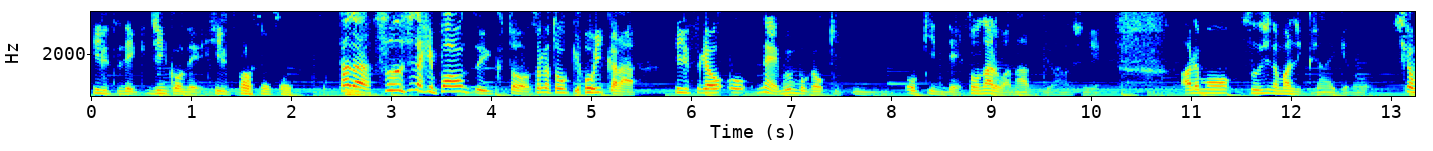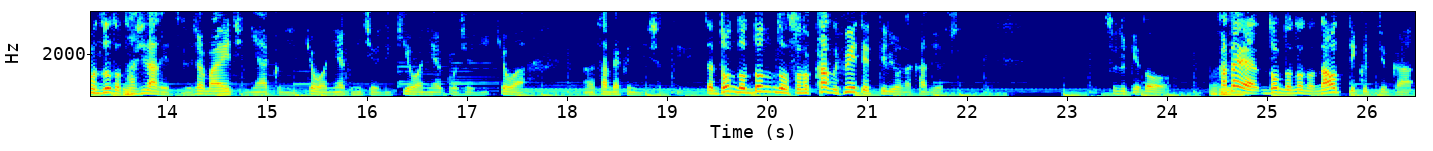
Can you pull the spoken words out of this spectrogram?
比率で、人口で比率でそうそうそうそう。ただ、数字だけボーンといくと、それは東京多いから、比率がお、ね、分母が大きい、大きいんで、そうなるわなっていう話で。あれも数字のマジックじゃないけど、しかもずっと足し算で言ってるでしょ、毎日200人、今日は220人、今日は250人、今日はあ300人でしたっていう。どんどんどんどんその数増えてってるような感じがしするけど、うんかたやどんどんどんどん治っていくっていうか、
